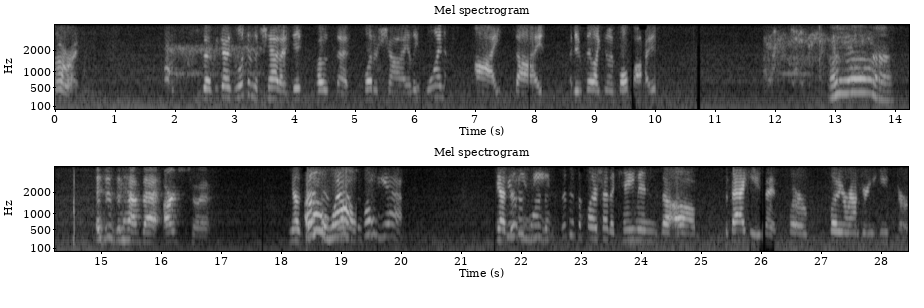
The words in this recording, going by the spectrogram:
All right. So if you guys look in the chat, I did post that Fluttershy, at least one eye side. I didn't feel like doing both eyes. Oh yeah. It didn't have that arch to it. No, this Oh is wow! One Oh yeah. yeah, this is one of the, this is the Fluttershy that came in the um the baggies that were floating around during Easter.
